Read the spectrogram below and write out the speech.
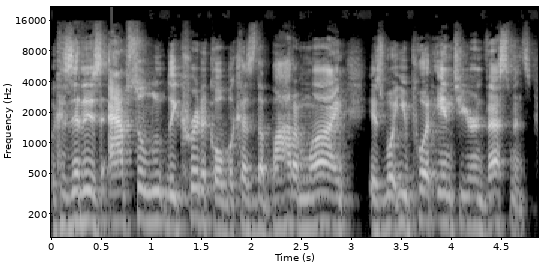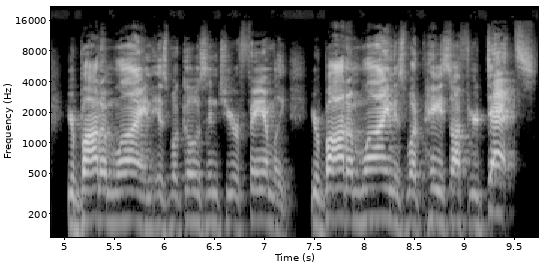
because it is absolutely critical because the bottom line is what you put into your investments. Your bottom line is what goes into your family. Your bottom line is what pays off your debts.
